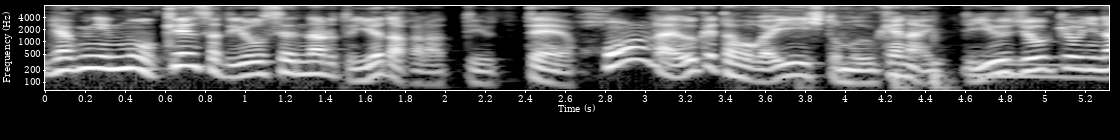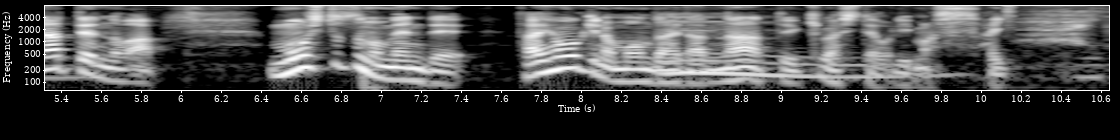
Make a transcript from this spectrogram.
い、逆にもう検査で陽性になると嫌だからって言って、本来受けた方がいい人も受けないっていう状況になってるのは、もう一つの面で大変大きな問題だなという気はしております。はい、はい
